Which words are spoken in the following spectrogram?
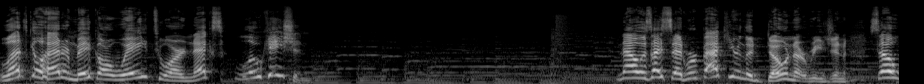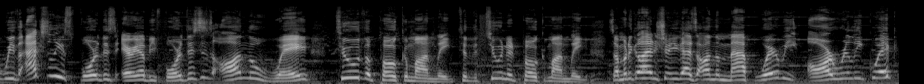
let's go ahead and make our way to our next location. Now, as I said, we're back here in the Tunod region, so we've actually explored this area before. This is on the way to the Pokemon League, to the Tunod Pokemon League. So I'm going to go ahead and show you guys on the map where we are really quick,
